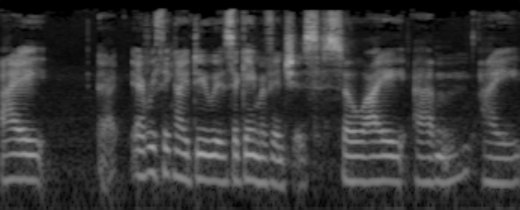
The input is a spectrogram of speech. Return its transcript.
I uh, everything I do is a game of inches. So I um, I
